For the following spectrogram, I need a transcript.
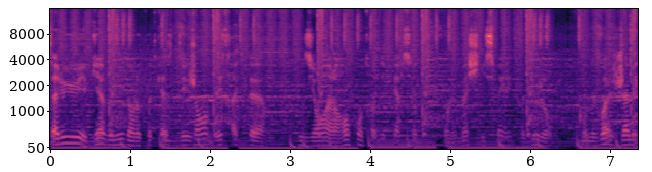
Salut et bienvenue dans le podcast des gens des tracteurs. Nous irons à la rencontre des personnes dont le machinisme agricole d'aujourd'hui qu'on ne voit jamais.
